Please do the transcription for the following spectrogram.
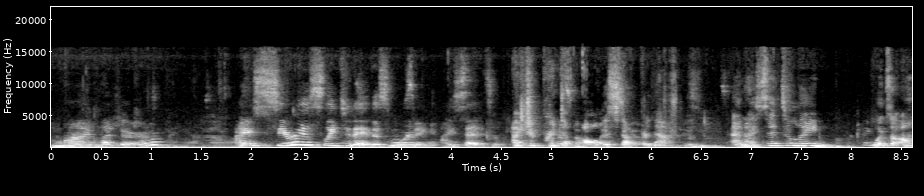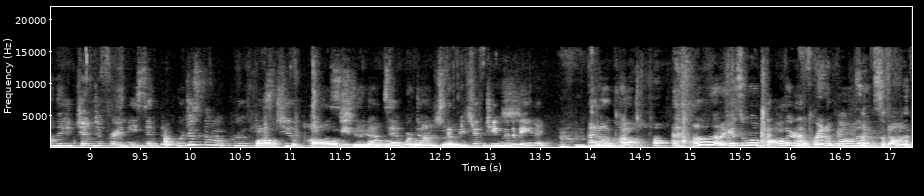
My pleasure. I seriously today, this morning, I said, I should print up all this stuff for them. Mm. And I said to Lane, what's on the agenda for, and he said, we're just gonna approve Pol- these two the policies policy and and that's it, we're done, it's gonna be proposed fifteen minute meeting. And I'm like, oh, oh then I guess I won't bother to print up all that stuff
